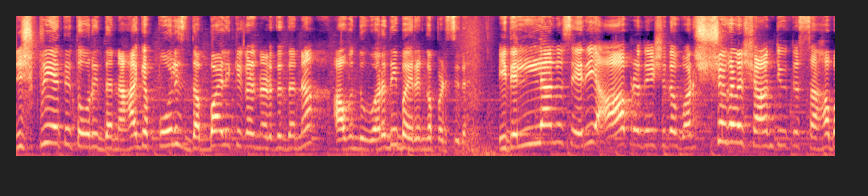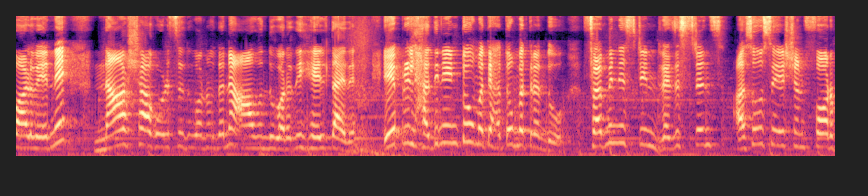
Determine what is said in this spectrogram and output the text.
ನಿಷ್ಕ್ರಿಯತೆ ತೋರಿದ್ದನ್ನ ಹಾಗೆ ಪೊಲೀಸ್ ದಬ್ಬಾಳಿಕೆಗಳು ನಡೆದದನ್ನ ಆ ಒಂದು ವರದಿ ಬಹಿರಂಗಪಡಿಸಿದೆ. ಇದೆಲ್ಲಾನು ಸೇರಿ ಆ ಪ್ರದೇಶದ ವರ್ಷಗಳ ಶಾಂತಿಯುತ ಸಹಬಾಳ್ವೆಯನ್ನೇ ನಾಶಗೊಳಿಸಿದ್ವು ಅನ್ನೋದನ್ನ ಆ ಒಂದು ವರದಿ ಹೇಳ್ತಾ ಇದೆ. ಏಪ್ರಿಲ್ ಹದಿನೆಂಟು ಮತ್ತೆ ಹತ್ತೊಂಬತ್ತರಂದು feminist in resistance association for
